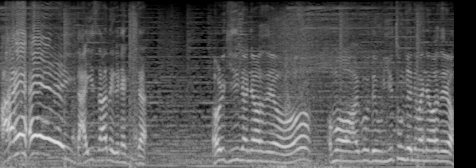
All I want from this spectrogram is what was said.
아이 나이스 하네 그냥 진짜. 아, 우리 기진이 안녕하세요. 어머 아이고 네 우리 유통기한님 안녕하세요.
